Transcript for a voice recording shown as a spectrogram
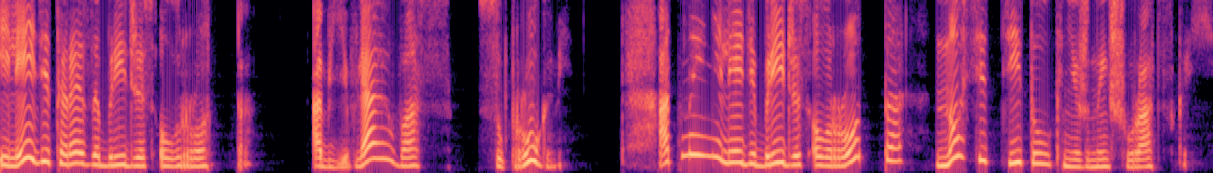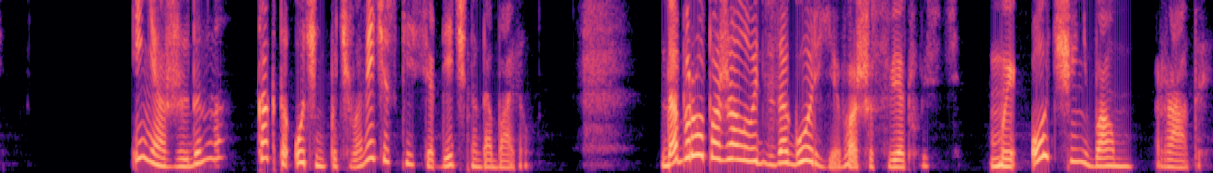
и леди Тереза Бриджес Олротта, объявляю вас супругами. Отныне леди Бриджес Олротта носит титул княжны Шурацкой». И неожиданно как-то очень по-человечески сердечно добавил. «Добро пожаловать в Загорье, ваша светлость. Мы очень вам рады».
